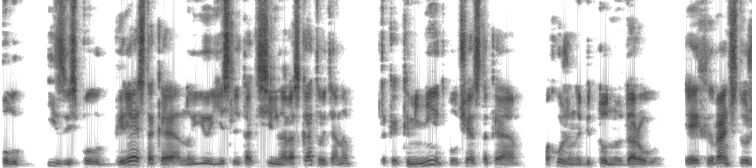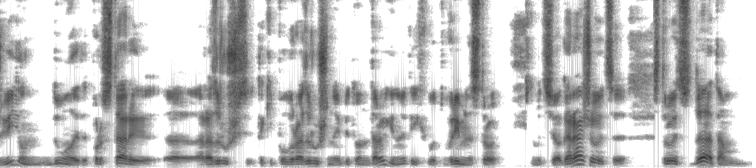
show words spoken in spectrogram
полуизвесть, полугрязь такая, но ее, если так сильно раскатывать, она такая каменеет, получается такая похожа на бетонную дорогу. Я их раньше тоже видел, думал, это просто старые, э, разруш... такие полуразрушенные бетонные дороги, но это их вот временно строят. Это все огораживается, строят сюда, там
